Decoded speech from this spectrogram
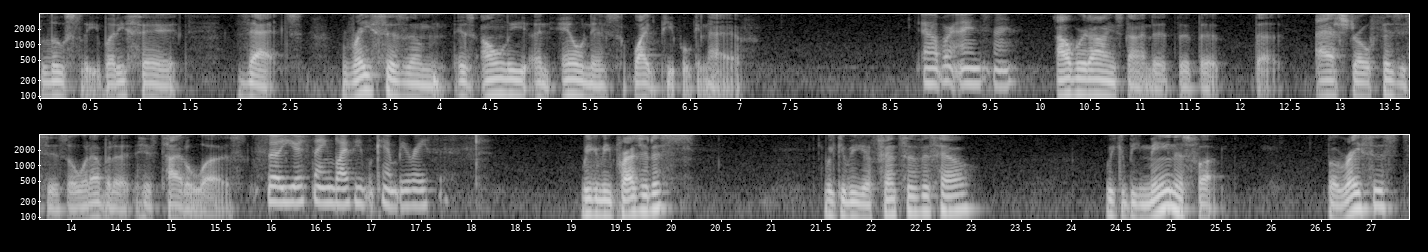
loosely, but he said that racism is only an illness white people can have. Albert Einstein. Albert Einstein, the the the, the astrophysicist or whatever the, his title was. So you're saying black people can't be racist? We can be prejudiced. We could be offensive as hell. We could be mean as fuck. But racist?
